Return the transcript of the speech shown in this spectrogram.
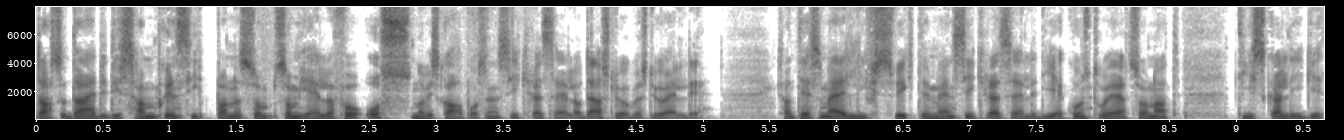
Da, da er det de samme prinsippene som, som, gjelder for oss når vi skal ha på oss en sikkerhetssele, og der slurves det uheldig. Det som er livsviktig med en sikkerhetssele, de er konstruert sånn at de skal ligge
